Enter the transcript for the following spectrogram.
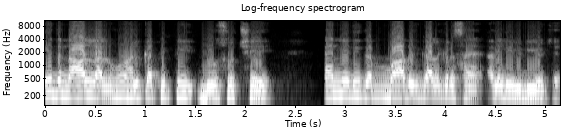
ਇਹਦੇ ਨਾਲ ਨਾਲ ਹੁਣ ਹਲਕਾ ਪੀਪੀ 206 ਐਨੇ ਦੀ ਤਾਂ ਬਾਅਦ ਵਿੱਚ ਗੱਲ ਕਰਸਾਂ ਅਗਲੀ ਵੀਡੀਓ 'ਚ।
